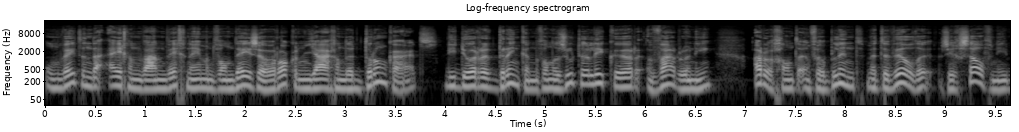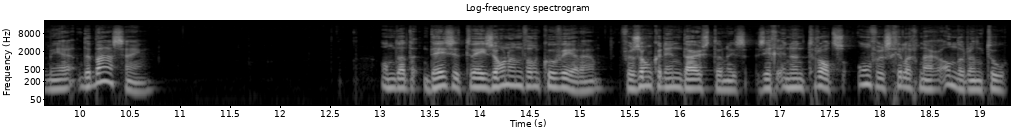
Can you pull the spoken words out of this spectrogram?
onwetende eigenwaan wegnemen van deze rokkenjagende dronkaards, die door het drinken van de zoete likeur Varuni, arrogant en verblind met de wilde, zichzelf niet meer de baas zijn. omdat deze twee zonen van Kuvera, verzonken in duisternis, zich in hun trots onverschillig naar anderen toe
